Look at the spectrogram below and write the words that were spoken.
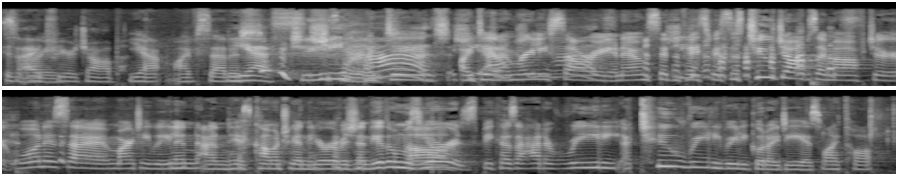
is sorry. out for your job. Yeah, I've said it. Yes, she has. I did. She I did. I'm really has. sorry. And now I'm sitting face to face. There's two jobs I'm after. One is uh, Marty Whelan and his commentary on the Eurovision. The other one was oh. yours because I had a really, a two really, really good ideas. And I thought,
